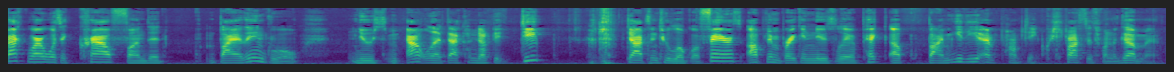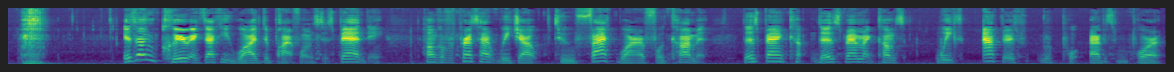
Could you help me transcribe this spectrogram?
FactWire was a crowd-funded bilingual news outlet that conducted deep dives into local affairs, often breaking news later picked up by media and prompting responses from the government. It's unclear exactly why the platform is disbanding. Hong Kong Press had reached out to FactWire for comment. This ban this ban comes weeks after its report, its report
